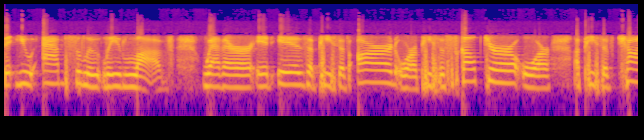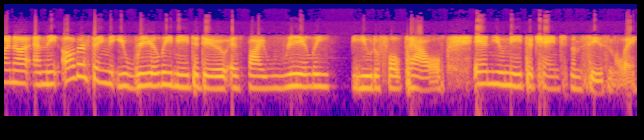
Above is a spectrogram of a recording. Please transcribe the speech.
that you absolutely love, whether it is a piece of art or a piece of sculpture or a piece of china. And the other thing that you really need to do is buy really beautiful towels, and you need to change them seasonally.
